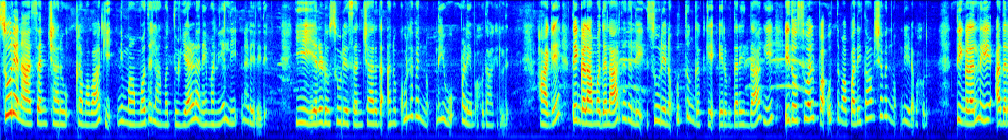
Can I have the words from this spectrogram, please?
ಸೂರ್ಯನ ಸಂಚಾರವು ಕ್ರಮವಾಗಿ ನಿಮ್ಮ ಮೊದಲ ಮತ್ತು ಎರಡನೇ ಮನೆಯಲ್ಲಿ ನಡೆಯಲಿದೆ. ಈ ಎರಡು ಸೂರ್ಯ ಸಂಚಾರದ ಅನುಕೂಲವನ್ನು ನೀವು ಪಡೆಯಬಹುದಾಗಿರಲಿದೆ. ಹಾಗೆ ತಿಂಗಳ ಮೊದಲಾರ್ಧದಲ್ಲಿ ಸೂರ್ಯನು ಉತ್ತುಂಗಕ್ಕೆ ಇರುವುದರಿಂದಾಗಿ ಇದು ಸ್ವಲ್ಪ ಉತ್ತಮ ಫಲಿತಾಂಶವನ್ನು ನೀಡಬಹುದು. ತಿಂಗಳಲ್ಲಿ ಅದರ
